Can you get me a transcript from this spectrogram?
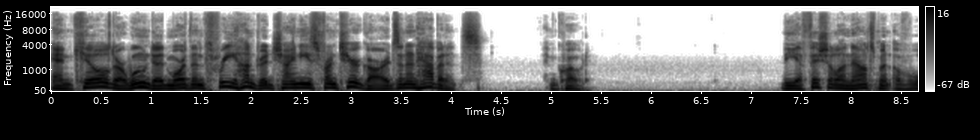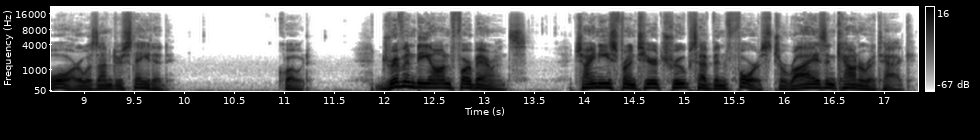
and killed or wounded more than 300 Chinese frontier guards and inhabitants. The official announcement of war was understated. Quote, Driven beyond forbearance, Chinese frontier troops have been forced to rise and counterattack.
